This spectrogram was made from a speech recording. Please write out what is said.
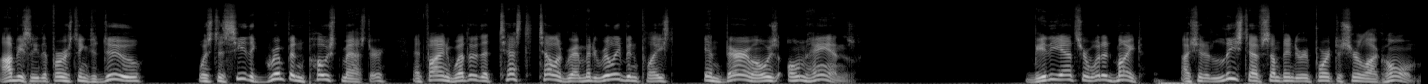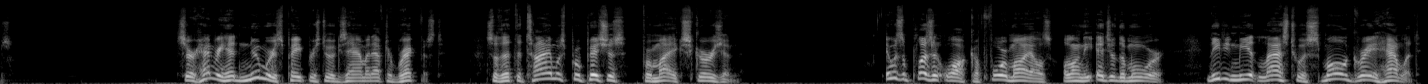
Obviously, the first thing to do was to see the Grimpen postmaster and find whether the test telegram had really been placed in Barrymore's own hands. Be the answer what it might, I should at least have something to report to Sherlock Holmes. Sir Henry had numerous papers to examine after breakfast, so that the time was propitious for my excursion. It was a pleasant walk of four miles along the edge of the moor, leading me at last to a small gray hamlet,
